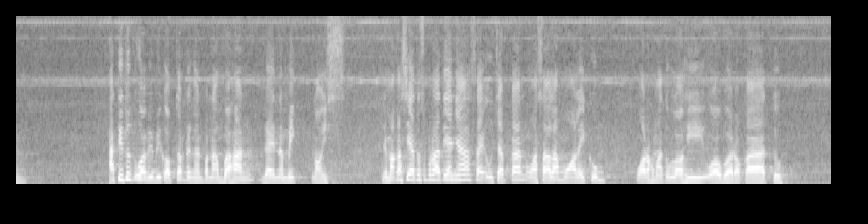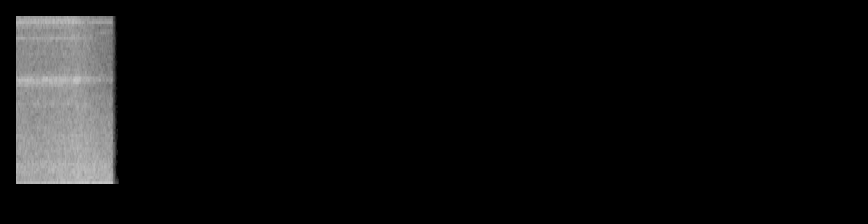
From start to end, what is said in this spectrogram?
attitude UAV Copter dengan penambahan dynamic noise. Terima kasih atas perhatiannya. Saya ucapkan wassalamualaikum warahmatullahi wabarakatuh.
